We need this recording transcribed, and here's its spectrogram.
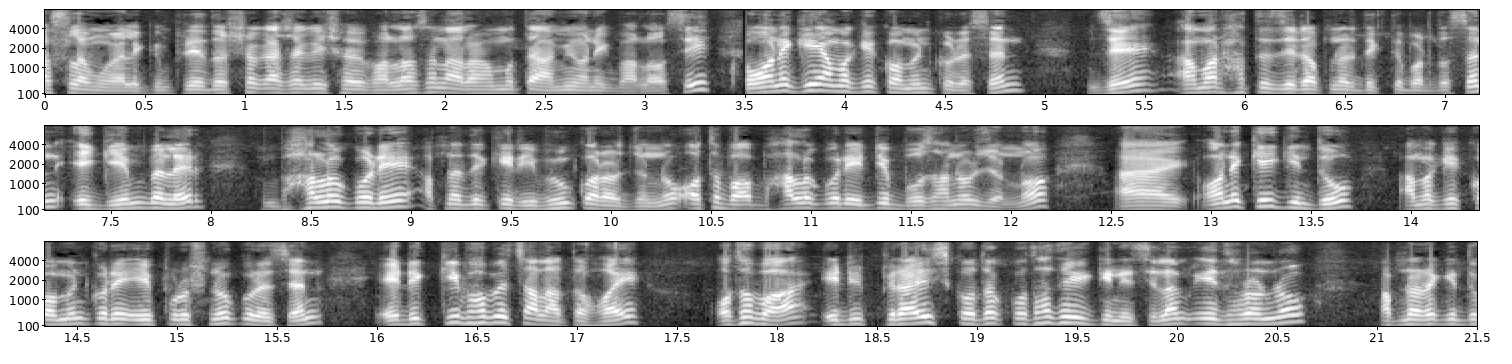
আসসালামু আলাইকুম। প্রিয় দর্শক, আশা করি সবাই ভালো আছেন। আর রহমতে আমি অনেক ভালো আছি। অনেকেই আমাকে কমেন্ট করেছেন যে, আমার হাতে যেটা আপনারা দেখতে পারতেছেন, এই গেম বেলের ভালো করে আপনাদেরকে রিভিউ করার জন্য অথবা ভালো করে এটি বোঝানোর জন্য অনেকেই কিন্তু আমাকে কমেন্ট করে এই প্রশ্ন করেছেন, এটি কীভাবে চালাতে হয়? অথবা এটির প্রাইস কত, কোথা থেকে কিনেছিলাম? এই ধরনেরও আপনারা কিন্তু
